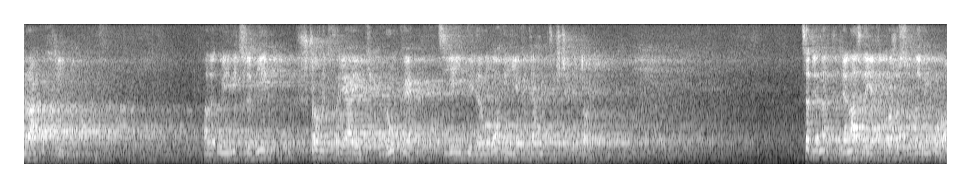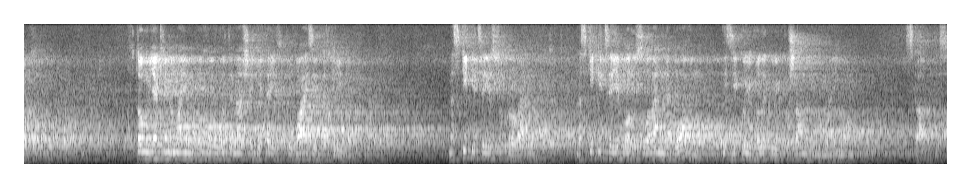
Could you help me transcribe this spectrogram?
браку хліба. Але уявіть собі, що витворяють руки цієї ідеології, яка тягнеться ще відтоді. Це для нас, для нас дає також особливий урок в тому, як ми маємо виховувати наших дітей в повазі до хліба. Наскільки це є сукровенне, наскільки це є благословенне Богом і з якою великою пошаною ми маємо ставитися.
